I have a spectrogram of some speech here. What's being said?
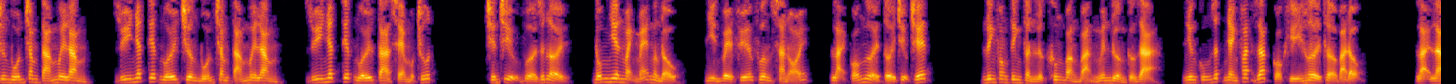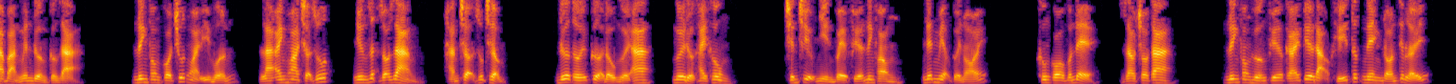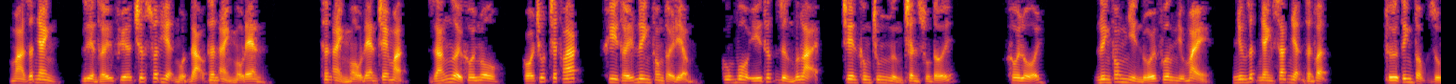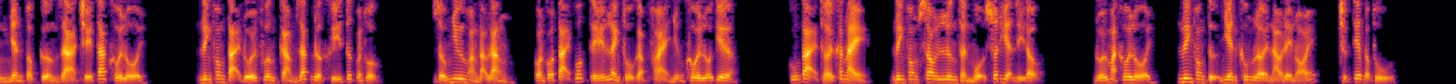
chương 485, duy nhất tiếp nối chương 485, duy nhất tiếp nối ta xem một chút. Chiến chịu vừa dứt lời đông nhiên mạnh mẽ ngầm đầu nhìn về phía phương xa nói lại có người tới chịu chết. Linh phong tinh thần lực không bằng bản nguyên đường cường giả nhưng cũng rất nhanh phát giác có khí hơi thở ba động. Lại là bản nguyên đường cường giả. Linh phong có chút ngoài ý muốn là anh hoa trợ rút nhưng rất rõ ràng hắn trợ rút chậm. Đưa tới cửa đầu người a ngươi được hay không? Chiến chịu nhìn về phía linh phong nên miệng cười nói không có vấn đề giao cho ta. Linh phong hướng phía cái kia đạo khí tức nên đón tiếp lấy mà rất nhanh liền thấy phía trước xuất hiện một đạo thân ảnh màu đen. Thân ảnh màu đen che mặt, dáng người khôi ngô, có chút chất phát khi thấy linh phong thời điểm, cũng vô ý thức dừng bước lại, trên không trung ngừng chân xuống tới. Khôi lỗi. Linh phong nhìn đối phương như mày, nhưng rất nhanh xác nhận thân phận. Từ tinh tộc dùng nhân tộc cường giả chế tác khôi lỗi. Linh phong tại đối phương cảm giác được khí tức quen thuộc. Giống như hoàng đạo lăng, còn có tại quốc tế lãnh thổ gặp phải những khôi lỗi kia. Cũng tại thời khắc này linh phong sau lưng thần mộ xuất hiện dị động. Đối mặt khôi lỗi linh phong tự nhiên không lời nào để nói, trực tiếp độc thủ.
